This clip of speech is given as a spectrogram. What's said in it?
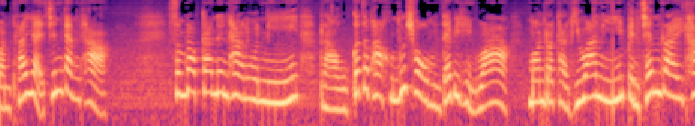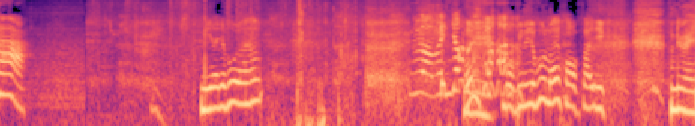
วันพระใหญ่เช่นกันค่ะ สำหรับการเดินทางในวันนี้ เราก็จะพาคุณผู้ชมได้ไปเห็นว่ามอนระฆังที่ว่านี้เป็นเช่นไรค่ะ มีอะไรจะพูดไหมครับเหงื่อเป็นหยดเฮ้ยบอกมีอะไรจะพูดไหมหอบใส่อีก เหนื่อย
